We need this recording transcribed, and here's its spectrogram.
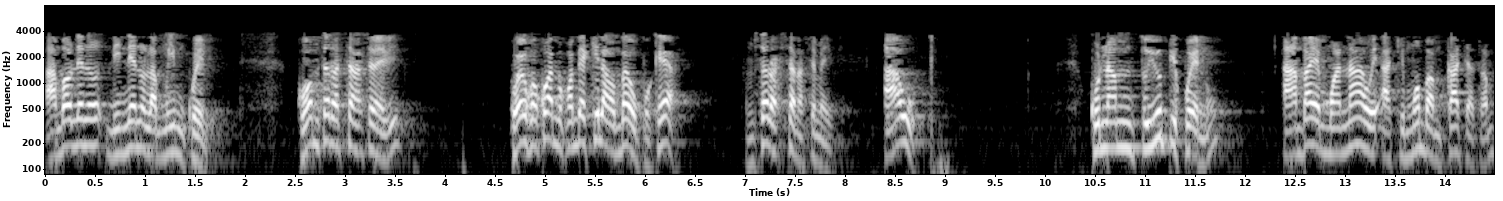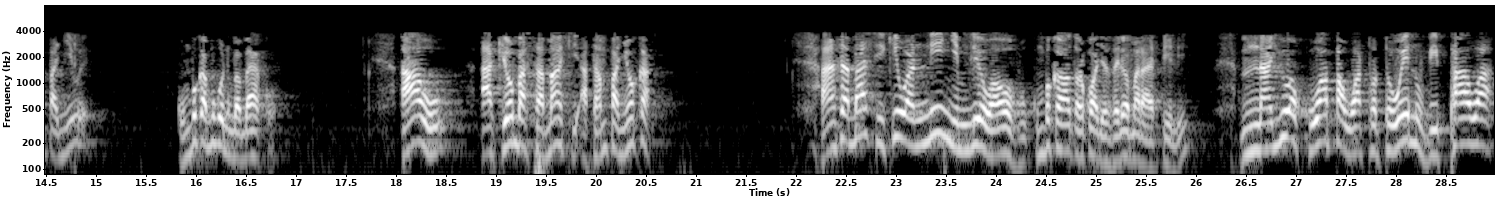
Ambalo neno ni neno la muhimu kweli. Kwao mstari wa tisa anasema hivi. Kwa hiyo kwa kuwa amekwambia kila ambaye hupokea mstari wa tisa anasema hivi. Au kuna mtu yupi kwenu ambaye mwanawe akimwomba mkate atampa jiwe? Kumbuka mungu ni baba yako. Au akiomba samaki atampa nyoka? Anasema basi ikiwa ninyi mlio waovu kumbuka watu walikuwa wajazaliwa mara ya pili mnajua kuwapa watoto wenu vipawa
